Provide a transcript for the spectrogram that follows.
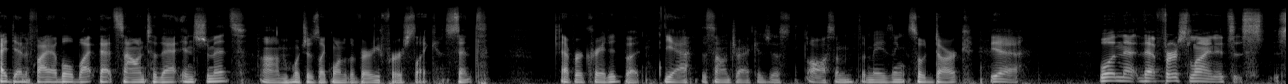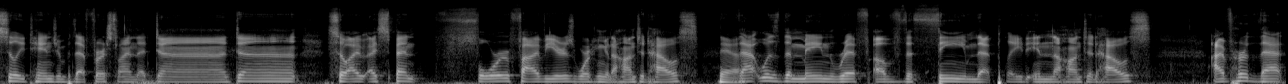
identifiable by that sound to that instrument, um, which is like one of the very first like synth ever created. But yeah, the soundtrack is just awesome. It's amazing. It's so dark. Yeah. Well, in that, that first line, it's a silly tangent, but that first line, that dun dun. So I, I spent four or five years working at a haunted house. Yeah. That was the main riff of the theme that played in the haunted house. I've heard that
